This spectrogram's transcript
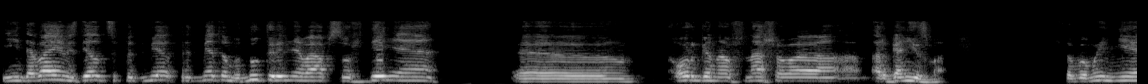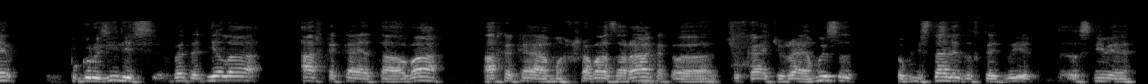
и не давая им сделаться предмет, предметом внутреннего обсуждения э, органов нашего организма. Чтобы мы не погрузились в это дело, ах, какая таава, ах, какая махшава зара, какая, какая чужая мысль, чтобы не стали, так сказать, вы э, с ними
